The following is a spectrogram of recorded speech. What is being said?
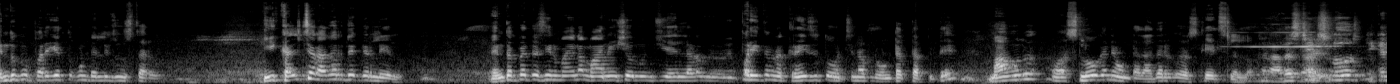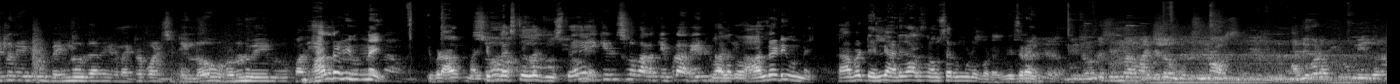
ఎందుకు పరిగెత్తుకుంటూ వెళ్ళి చూస్తారు? ఈ కల్చర్ అదర్ దగ్గర లేదు. ఎంత పెద్ద సినిమా అయినా మార్నింగ్ షో నుంచి వెళ్ళడం విపరీతమైన క్రేజ్తో వచ్చినప్పుడు ఉంటుంది తప్పితే మామూలు స్లోగానే ఉంటుంది అదర్ స్టేట్స్లలో. అదర్ స్టేట్స్లో టికెట్ల రేట్లు బెంగళూరు కానీ మెట్రోపాలిటన్ సిటీలో రెండు వేలు ఆల్రెడీ ఉన్నాయి. ఇప్పుడు మల్టీప్లెక్స్లలో చూస్తే వాళ్ళకి ఎప్పుడు ఆ రేట్ వాళ్ళకు ఆల్రెడీ ఉన్నాయి. కాబట్టి వెళ్ళి అడగాల్సిన అవసరం కూడా పడదు. వస్తుంది. అది కూడా మీ ద్వారా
